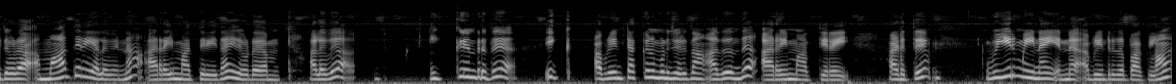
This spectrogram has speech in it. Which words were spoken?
இதோட மாத்திரை அளவுன்னா அரை மாத்திரை தான் இதோட அளவு. இக்குன்றது இக் அப்படின்னு டக்குன்னு முடிஞ்சது தான். அது வந்து அரை மாத்திரை. அடுத்து உயிர்மெய்னா என்ன அப்படின்றத பார்க்கலாம்.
